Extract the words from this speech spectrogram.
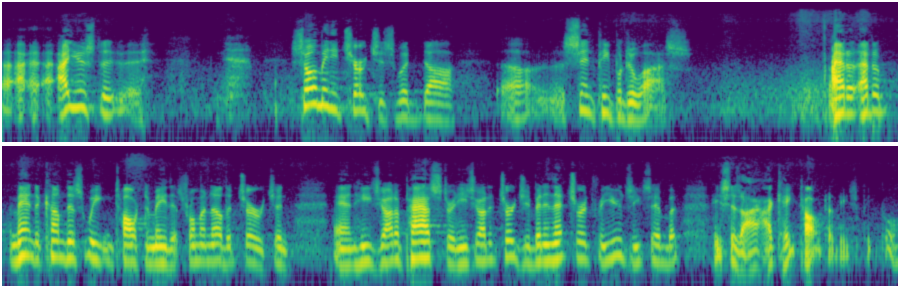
I, I used to, so many churches would uh, uh, send people to us. I had, a, I had, a, man to come this week and talk to me that's from another church, and, and he's got a pastor and he's got a church. He's been in that church for years. He said, but he says, I, I can't talk to these people.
